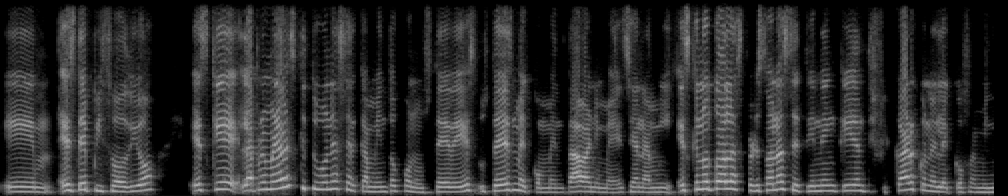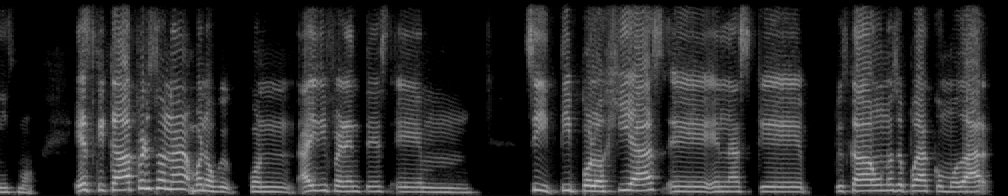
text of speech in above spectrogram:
em, este episodio, es que la primera vez que tuve un acercamiento con ustedes, ustedes me comentaban y me decían a mí, es que no todas las personas se tienen que identificar con el ecofeminismo. Es que cada persona, bueno, con, hay diferentes, em, sí, tipologías eh, en las que pues cada uno se puede acomodar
